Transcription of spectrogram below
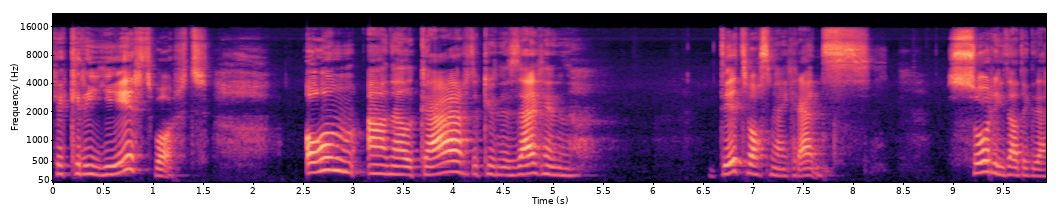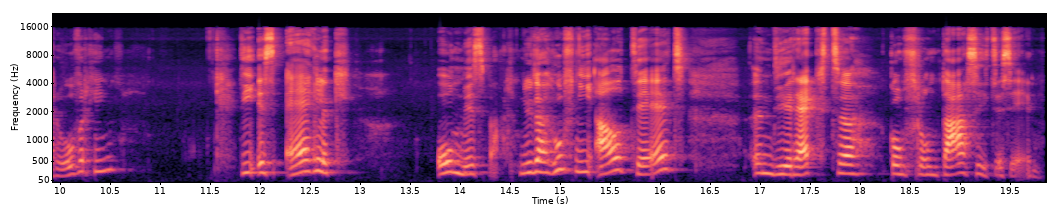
gecreëerd wordt om aan elkaar te kunnen zeggen: Dit was mijn grens. Sorry dat ik daarover ging. Die is eigenlijk onmisbaar. Nu, dat hoeft niet altijd een directe confrontatie te zijn.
